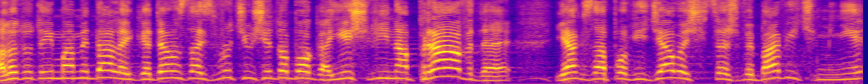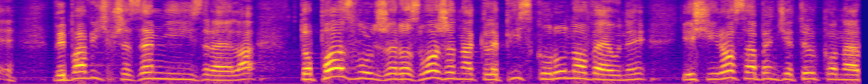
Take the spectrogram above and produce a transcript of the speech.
Ale tutaj mamy dalej. Gedeon zaś zwrócił się do Boga. Jeśli naprawdę, jak zapowiedziałeś, chcesz wybawić mnie, wybawić przeze mnie Izraela, to pozwól, że rozłożę na klepisku runo wełny, jeśli rosa będzie tylko na,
